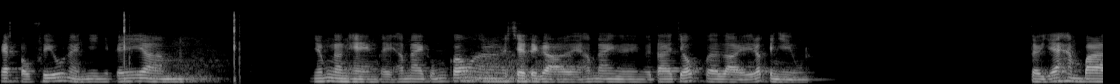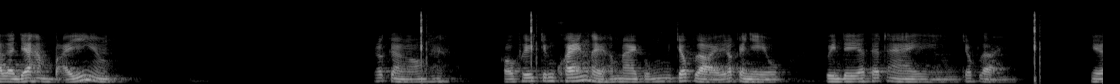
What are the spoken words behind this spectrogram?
Các cổ phiếu này như cái um, nhóm ngân hàng thì hôm nay cũng có à, CTG thì hôm nay người, người ta chốt à, lời rất là nhiều từ giá 23 lên giá 27 rất là ngon ha. Cổ phiếu chứng khoán thì hôm nay cũng chốt lời rất là nhiều. Windy SSI chốt lời. Như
